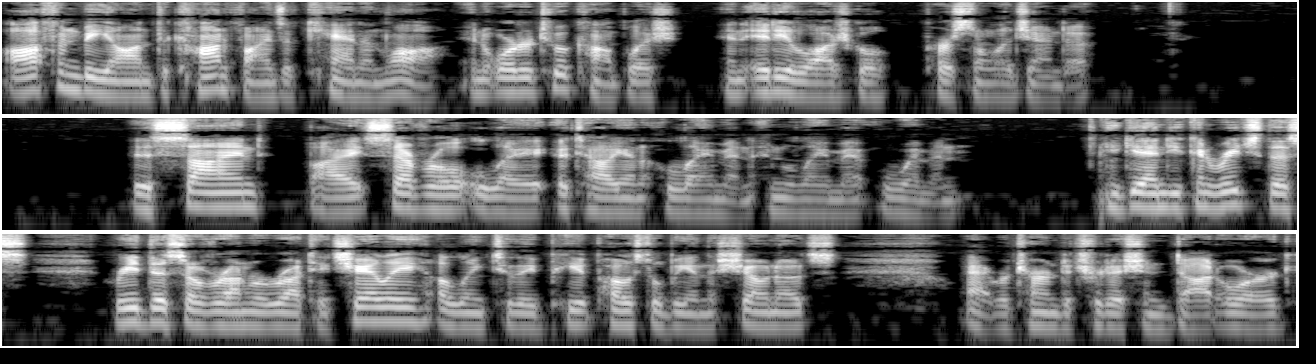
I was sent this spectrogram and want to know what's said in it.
often beyond the confines of canon law, in order to accomplish an ideological personal agenda. It is signed by several lay Italian laymen and laymen women. Again, you can reach this, read this over on Rorate Caeli. A link to the post will be in the show notes at returntotradition.org.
